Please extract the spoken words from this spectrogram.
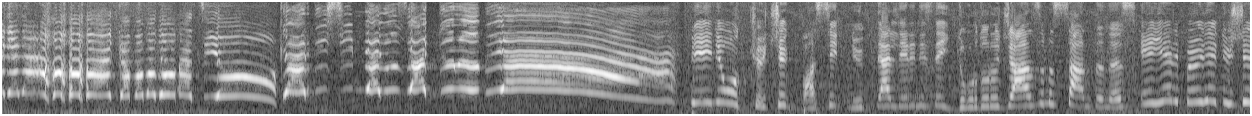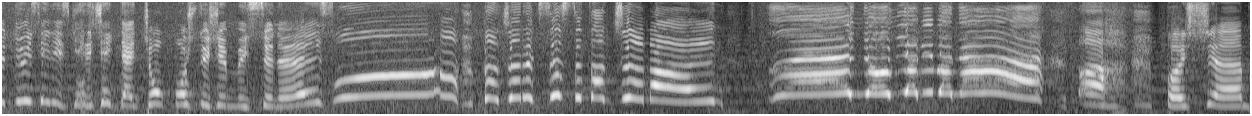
o ne lan? Kafama doğru atıyor. Kardeşimden uzak durun ya. Beni o küçük basit nükleerlerinizle durduracağınızı mı sandınız? Eğer böyle düşündüyseniz gerçekten çok boş düşünmüşsünüz. Oo, beceriksiz titancığım ben. Aa, ne oluyor bir bana? Ah başım.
